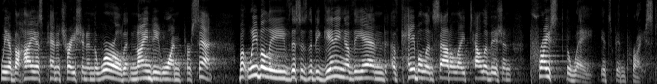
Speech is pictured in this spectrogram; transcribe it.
We have the highest penetration in the world at 91%. But we believe this is the beginning of the end of cable and satellite television priced the way it's been priced.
